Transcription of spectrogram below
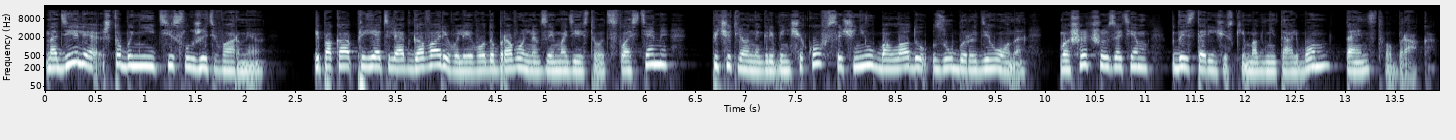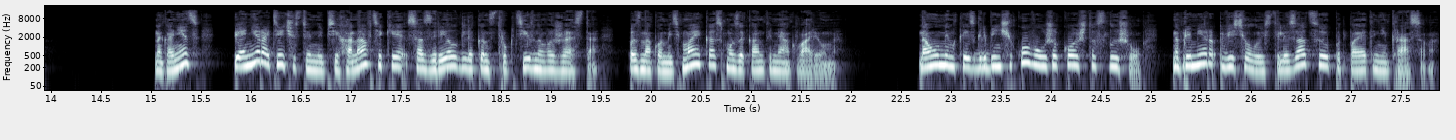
На деле, чтобы не идти служить в армию. И пока приятели отговаривали его добровольно взаимодействовать с властями, впечатленный Гребенщиков сочинил балладу «Зубы Родиона», вошедшую затем в доисторический магнитоальбом «Таинство брака». Наконец, пионер отечественной психонавтики созрел для конструктивного жеста – познакомить Майка с музыкантами аквариума. Науменко из Гребенщикова уже кое-что слышал, например, веселую стилизацию под поэта Некрасова.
